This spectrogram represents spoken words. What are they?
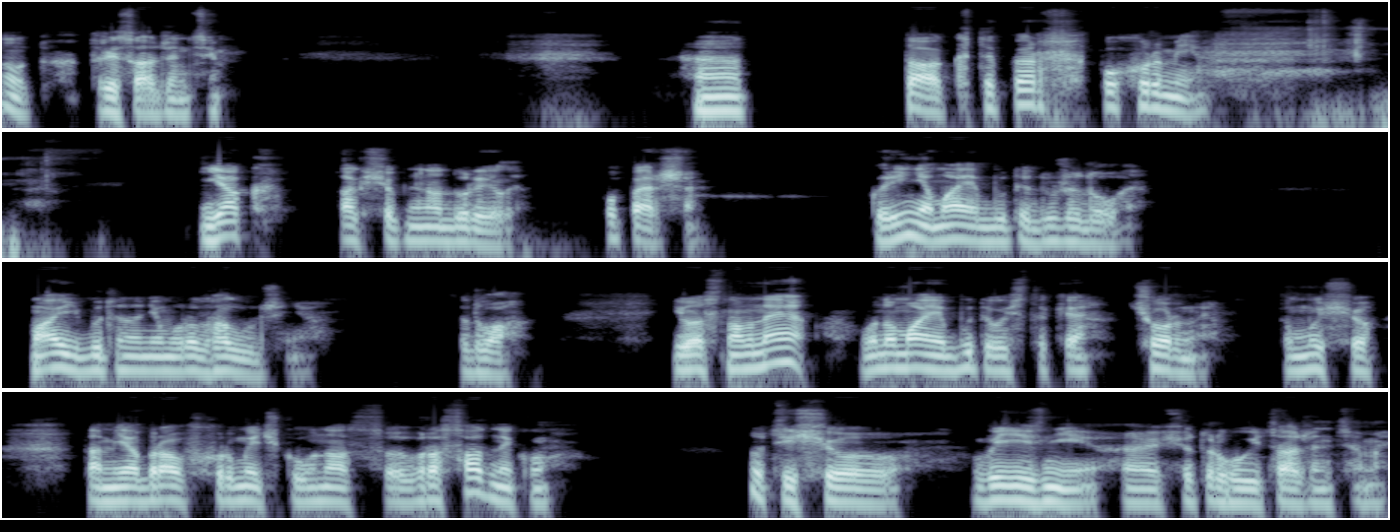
Ну, три саджанці. Е, Так, тепер по хурмі. Як так, щоб не надурили? По-перше, коріння має бути дуже довге. Мають бути на ньому розгалудження. Це два. І основне, воно має бути ось таке чорне. Тому що там я брав хурмичку у нас в розсаднику, ну ці, що виїзні, е, що торгують саджанцями.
